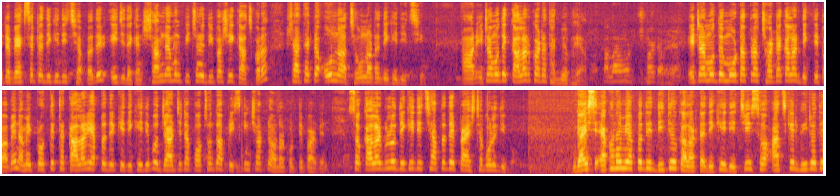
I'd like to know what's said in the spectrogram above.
এটা ব্যাক সাইডটা দেখিয়ে দিচ্ছি আপনাদের। এই যে দেখেন সামনে এবং পিছনে দুই পাশেই কাজ করা সাথে একটা ওনা আছে ওনাটা দেখিয়ে দিচ্ছি। আর এটার মধ্যে কালার কয়টা থাকবে ভাইয়া? কালার মোট ছয়টা ভাইয়া। এটার মধ্যে মোট আপনারা ছয়টা কালার দেখতে পাবেন। আমি প্রত্যেকটা কালারই আপনাদেরকে দেখিয়ে দিব। যার যেটা পছন্দ আপনি স্ক্রিনশট নিয়ে অর্ডার করতে পারবেন। সো কালারগুলো দেখিয়ে দিচ্ছি আপনাদের প্রাইসটা বলে দিব। গাইস এখন আমি আপনাদের দ্বিতীয় কালারটা দেখিয়ে দিচ্ছি। সো আজকের ভিডিওতে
